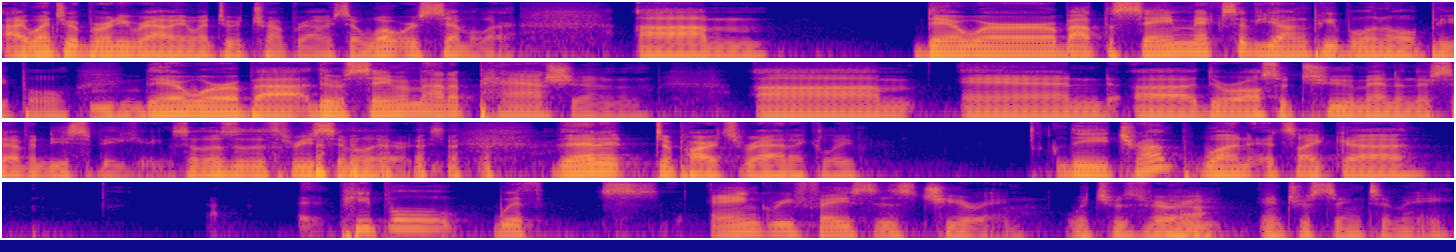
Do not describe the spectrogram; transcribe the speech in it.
I went to a Bernie rally, I went to a Trump rally. So, what were similar? Um, there were about the same mix of young people and old people. Mm-hmm. There were about there was the same amount of passion. Um, and uh, there were also two men in their 70s speaking. So those are the three similarities. then it departs radically. The Trump one, it's like uh, people with angry faces cheering, which was very Yeah. interesting to me.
